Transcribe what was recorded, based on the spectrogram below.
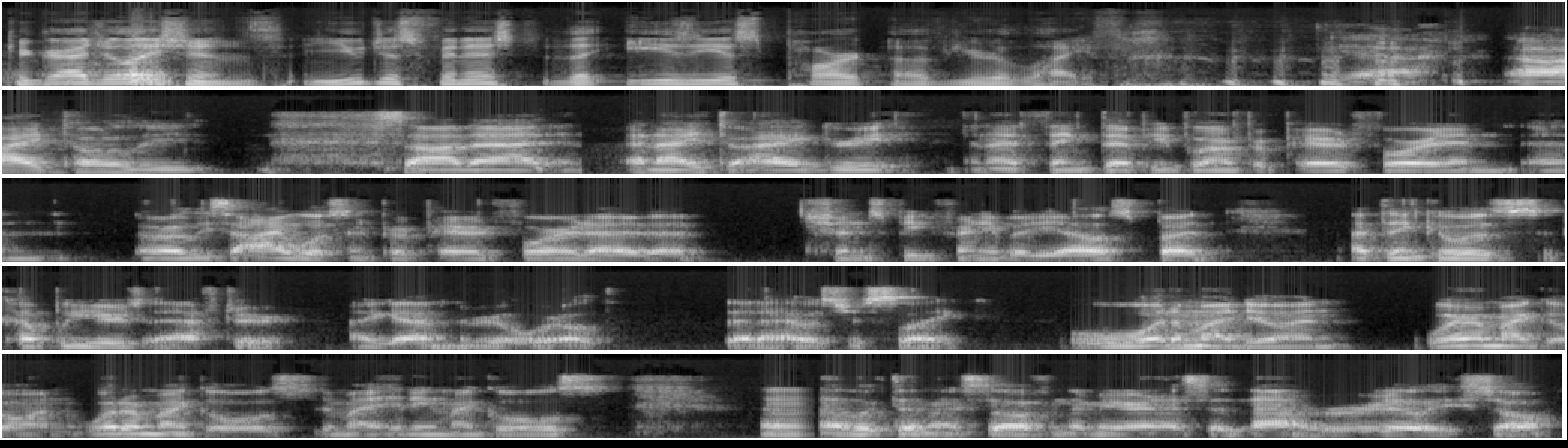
Congratulations, you just finished the easiest part of your life. yeah, I totally saw that, and I, I agree. And I think that people aren't prepared for it, and, and or at least I wasn't prepared for it. I, shouldn't speak for anybody else, but I think it was a couple years after I got in the real world that I was just like, what am I doing? Where am I going? What are my goals? Am I hitting my goals? And I looked at myself in the mirror and I said, not really. So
